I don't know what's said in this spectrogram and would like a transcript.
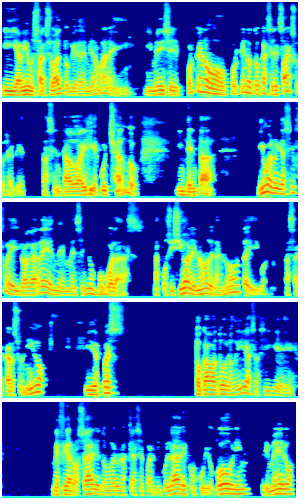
Y había un saxo alto que era de mi hermana y, me dice, ¿por qué, no, ¿por qué no tocas el saxo? Ya que estás sentado ahí escuchando, intentá. Y bueno, y así fue, y lo agarré, él me, enseñó un poco las, las posiciones ¿no? de las notas y bueno, a sacar sonido. Y después tocaba todos los días, así que me fui a Rosario a tomar unas clases particulares con Julio Cobrin primero,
